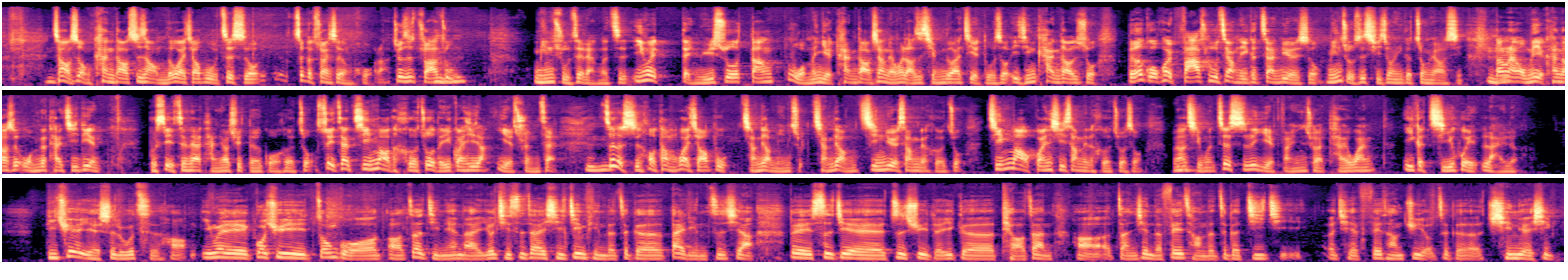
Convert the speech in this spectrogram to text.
张老师，我们看到，事实上我们的外交部这时候这个算是很火了，就是抓住。民主这两个字，因为等于说，当我们也看到，像两位老师前面都在解读的时候，已经看到是说，德国会发出这样的一个战略的时候，民主是其中一个重要性。当然，我们也看到是我们的台积电不是也正在谈要去德国合作，所以在经贸的合作的一个关系上也存在。这个时候，当我们外交部强调民主，强调我们经略上面的合作、经贸关系上面的合作的时候，我想请问，这是不是也反映出来台湾一个机会来了？的确也是如此哈，因为过去中国啊这几年来，尤其是在习近平的这个带领之下，对世界秩序的一个挑战啊，展现的非常的这个积极，而且非常具有这个侵略性。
